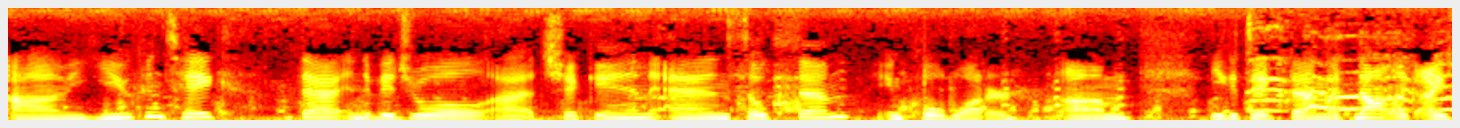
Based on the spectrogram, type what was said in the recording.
Um, you can take that individual uh, chicken and soak them in cold water. Um, you could take them like not like ice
